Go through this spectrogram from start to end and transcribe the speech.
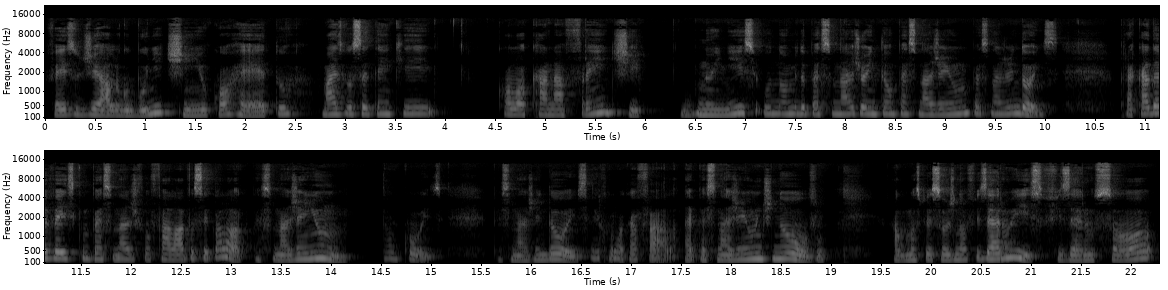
fez o diálogo bonitinho, correto, mas você tem que colocar na frente, no início, o nome do personagem, ou então personagem 1, personagem 2. Para cada vez que um personagem for falar, você coloca personagem 1, tal coisa. Personagem 2, aí coloca a fala. Aí personagem 1 de novo. Algumas pessoas não fizeram isso, fizeram só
